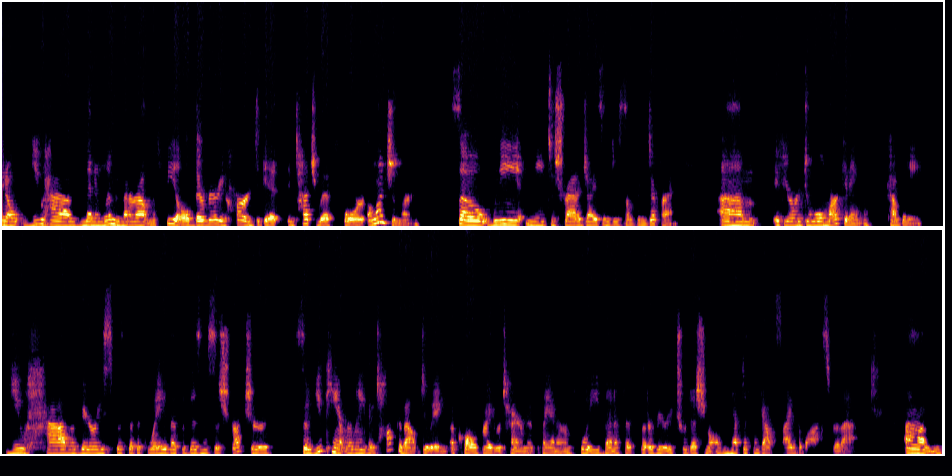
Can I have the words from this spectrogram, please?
you know, you have men and women that are out in the field, they're very hard to get in touch with for a lunch and learn. So we need to strategize and do something different. Um, if you're a dual marketing company, you have a very specific way that the business is structured. So you can't really even talk about doing a qualified retirement plan or employee benefits that are very traditional. We have to think outside the box for that. Um,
